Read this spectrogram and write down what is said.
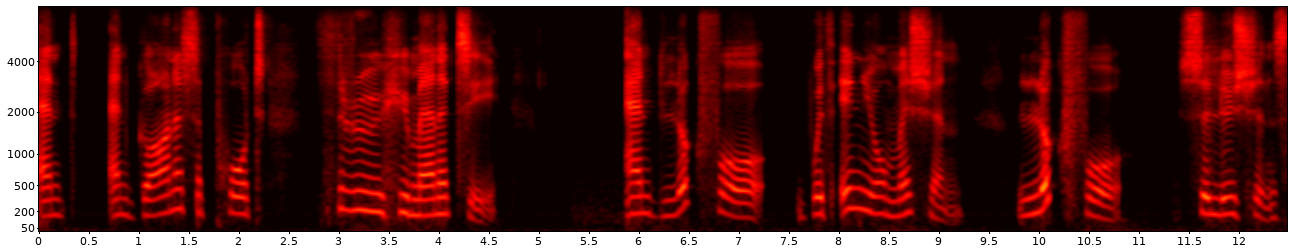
and and garner support through humanity, and look for within your mission, look for solutions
